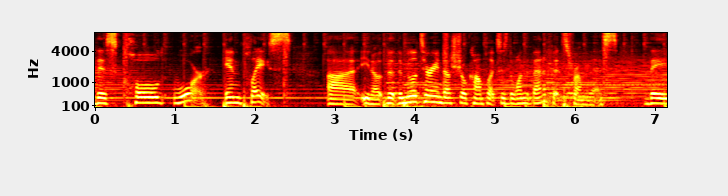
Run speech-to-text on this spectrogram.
this Cold War in place uh, you know, the, the military industrial complex is the one that benefits from this. They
